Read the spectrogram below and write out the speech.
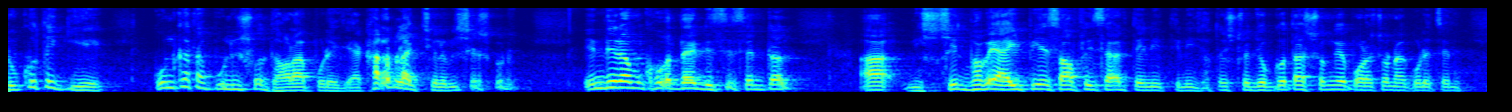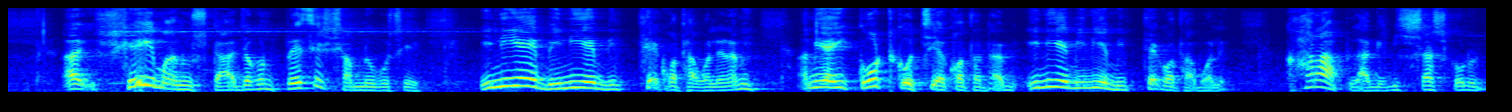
লুকোতে গিয়ে কলকাতা পুলিশও ধরা পড়ে যায়। খারাপ লাগছিল, বিশেষ করে ইন্দিরা মুখোপাধ্যায় ডিসি সেন্ট্রাল নিশ্চিতভাবে আইপিএস অফিসার, তিনি তিনি যথেষ্ট যোগ্যতার সঙ্গে পড়াশোনা করেছেন। সেই মানুষটা যখন প্রেসের সামনে বসে ইনিয়ে বিনিয়ে মিথ্যে কথা বলেন। আমি আমি এই কোট করছি কথাটা। ইনিয়ে বিনিয়ে মিথ্যে কথা বলে। খারাপ লাগে, বিশ্বাস করুন।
